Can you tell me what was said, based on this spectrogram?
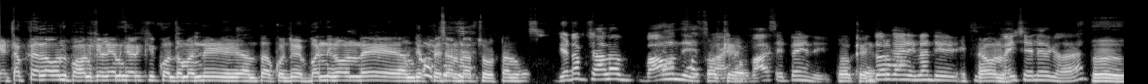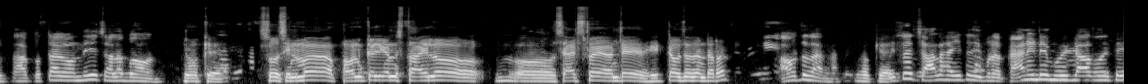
గెటప్ ఎలా ఉంది? పవన్ కళ్యాణ్ గారికి కొంతమంది అంత కొంచెం ఇబ్బందిగా ఉంది అని చెప్పేసి అంటున్నారు చూడటానికి. గెటప్ చాలా బాగుంది. బాగా సెట్ అయింది. ఇంతవరకు ఆయన ఇలాంటి. ట్రై చేయలేదు కదా? కొత్తగా ఉంది. చాలా బాగుంది. Okay. So cinema Pawan Kalyan స్థాయిలో సాటిస్ఫై అంటే హిట్ అవుతుంది అంటారా అవుతుంది అన్న అయితే చాలా అవుతుంది ఇప్పుడు పాన్ ఇండియా మూవీ కాకపోతే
